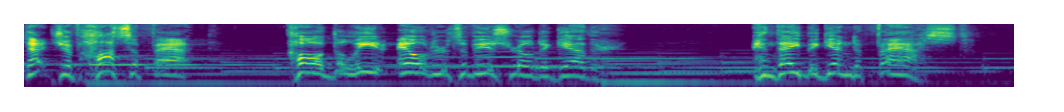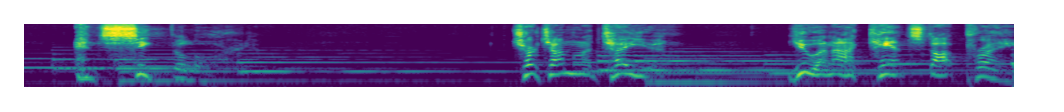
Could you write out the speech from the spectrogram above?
that Jehoshaphat called the lead elders of Israel together and they began to fast and seek the Lord. Church, I'm going to tell you, you and I can't stop praying.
